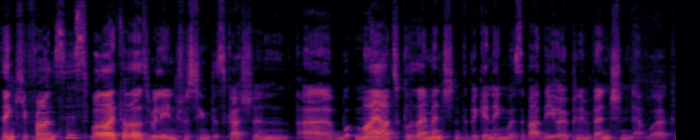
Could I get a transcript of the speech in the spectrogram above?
Thank you, Francis. Well, I thought that was a really interesting discussion. Uh, my article, as I mentioned at the beginning, was about the Open Invention Network.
